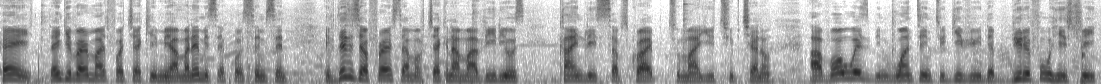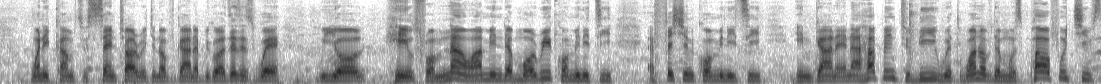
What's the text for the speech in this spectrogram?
Hey, thank you very much for checking me out. My name is Ekow Simpson. If this is your first time of checking out my videos, kindly subscribe to my YouTube channel. I've always been wanting to give you the beautiful history when it comes to central region of Ghana because this is where we all hail from. Now I'm in the Moree community, a fishing community in Ghana and I happen to be with one of the most powerful chiefs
